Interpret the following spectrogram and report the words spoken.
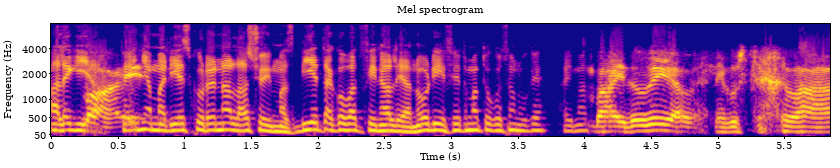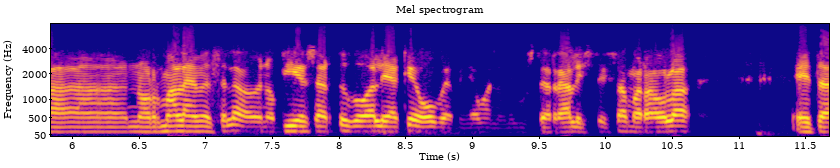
Alegia, ba, Peña e... Maria Eskurrena lasoi imaz, bietako bat finalean, hori firmatuko zenuke, Aimar? Bai, du diga, nik uste, ba, normala emezela, bueno, bi esartuko baleake, hobe, baina, bueno, nik uste realista izan marra hola, eta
